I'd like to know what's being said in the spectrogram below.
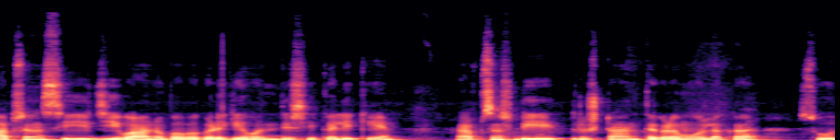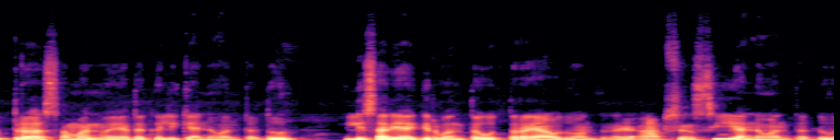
ಆಪ್ಷನ್ ಸಿ, ಜೀವಾನುಭವಗಳಿಗೆ ಹೊಂದಿಸಿ ಕಲಿಕೆ. ಆಪ್ಷನ್ಸ್ ಡಿ, ದೃಷ್ಟಾಂತಗಳ ಮೂಲಕ ಸೂತ್ರ ಸಮನ್ವಯದ ಕಲಿಕೆ ಅನ್ನುವಂಥದ್ದು. ಇಲ್ಲಿ ಸರಿಯಾಗಿರುವಂಥ ಉತ್ತರ ಯಾವುದು ಅಂತಂದರೆ, ಆಪ್ಷನ್ ಸಿ ಅನ್ನುವಂಥದ್ದು.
